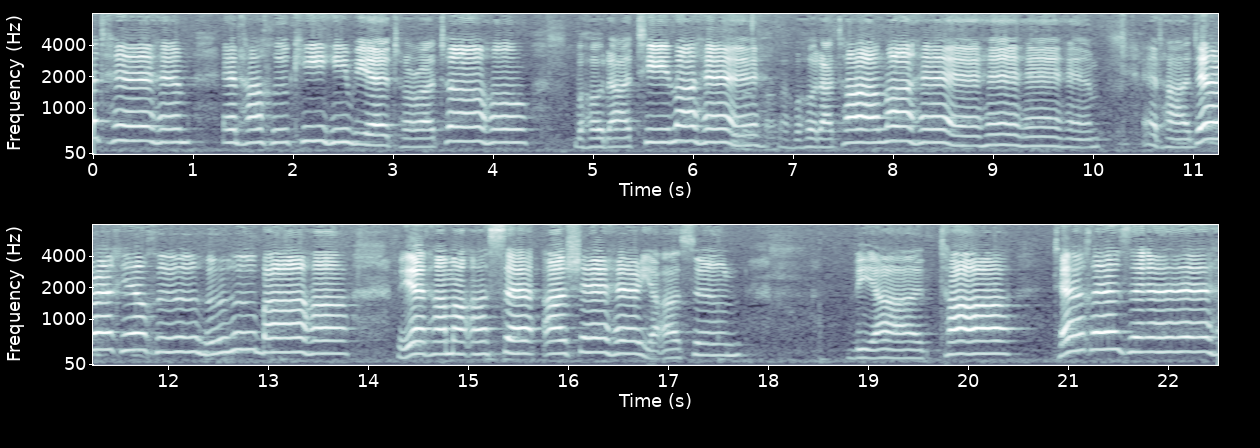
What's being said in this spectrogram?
et hem, et ha-chukim v'et torato, v'hodati lahem, v'hodata lahem, et ha-derech yelchu baha, V'et ha'ma'aseh asher ya'asun. V'ata techezeh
